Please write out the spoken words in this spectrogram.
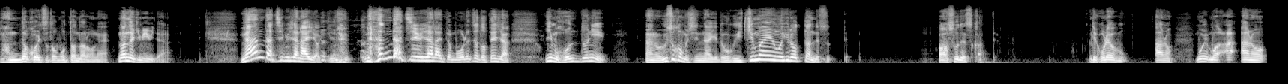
なんだこいつと思ったんだろうね。なんだ君みたいな。なんだチミじゃないよって。なんだチミじゃないって、もう俺ちょっとテンション、今本当に、あの、嘘かもしんないけど、僕1万円を拾ったんですって。あ、そうですかって。で、これを、あの、もう、もう、ああの、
